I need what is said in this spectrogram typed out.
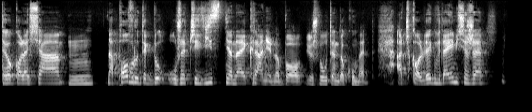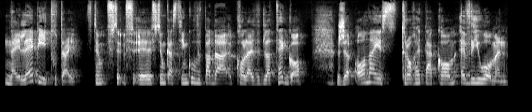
tego kolesia mm, na powrót jakby urzeczywistnia na ekranie, no bo już był ten dokument. Aczkolwiek wydaje mi się, że najlepiej tutaj w tym, w, w, tym castingu wypada Colette dlatego, że ona jest trochę taką every woman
